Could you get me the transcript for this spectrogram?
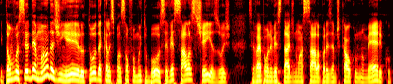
Então você demanda dinheiro, toda aquela expansão foi muito boa. Você vê salas cheias hoje. Você vai para a universidade numa sala, por exemplo, de cálculo numérico,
